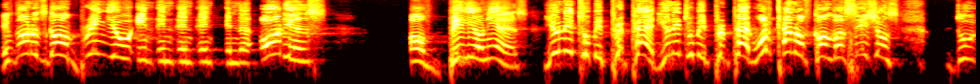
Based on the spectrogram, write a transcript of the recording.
If God is going to bring you in, in, in, in, the audience of billionaires, you need to be prepared. You need to be prepared. What kind of conversations do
